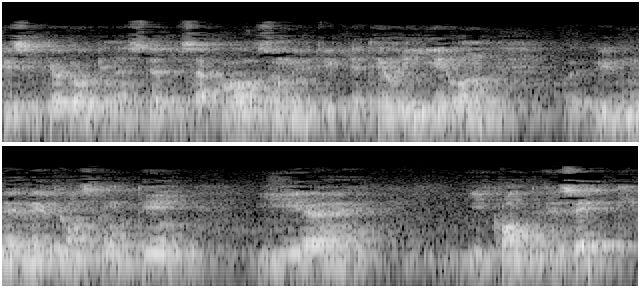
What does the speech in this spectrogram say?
tyske teologene støtter seg på, og som utvikler teorier om, med, med utgangspunkt i, i eh, i kvantefysikk.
